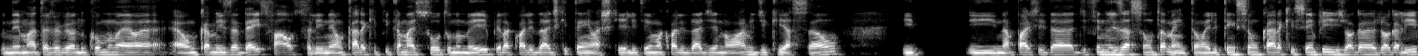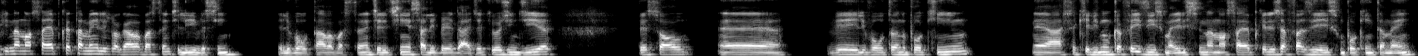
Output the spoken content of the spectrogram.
o Neymar tá jogando como é, é um camisa 10 falso ali, né? Um cara que fica mais solto no meio pela qualidade que tem. Eu acho que ele tem uma qualidade enorme de criação e, e na parte da, de finalização também. Então ele tem que ser um cara que sempre joga, joga livre. E na nossa época também ele jogava bastante livre, assim. Ele voltava bastante, ele tinha essa liberdade. Aqui hoje em dia pessoal é, vê ele voltando um pouquinho, é, acha que ele nunca fez isso, mas ele, na nossa época ele já fazia isso um pouquinho também.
